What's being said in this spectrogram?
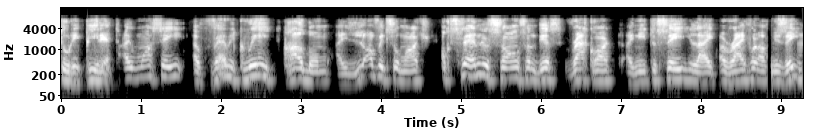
to repeat it. I must say, a very great album. I love it so much. Outstanding songs on this record, I need to say, like A Rifle of Musée.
